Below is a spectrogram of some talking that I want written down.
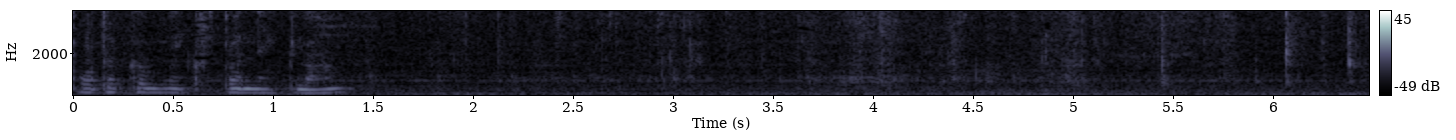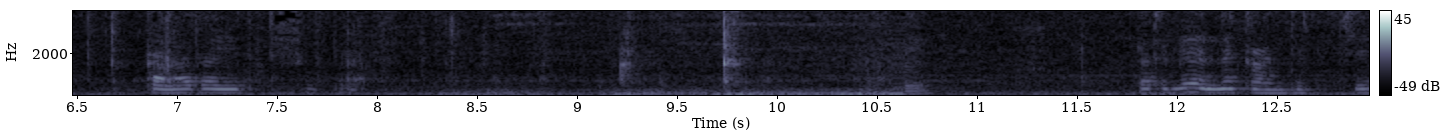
போட்டுக்கு மிக்ஸ் பண்ணிக்கலாம். கலர் ஆயிடுச்சு சூப்பராக பாருங்கள் எண்ணெய் காஞ்சிடுச்சு.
